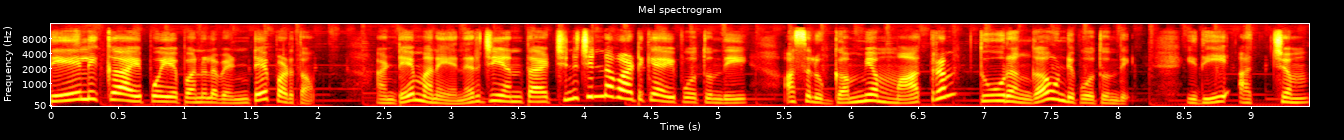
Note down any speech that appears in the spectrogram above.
తేలిక అయిపోయే పనుల వెంటే పడతాం. అంటే మన ఎనర్జీ అంతా చిన్న చిన్న వాటికే అయిపోతుంది. అసలు గమ్యం మాత్రం దూరంగా ఉండిపోతుంది. ఇది అచ్చం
